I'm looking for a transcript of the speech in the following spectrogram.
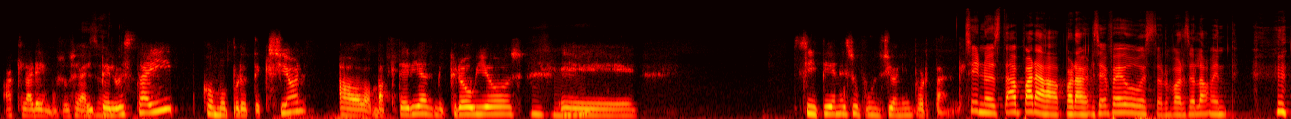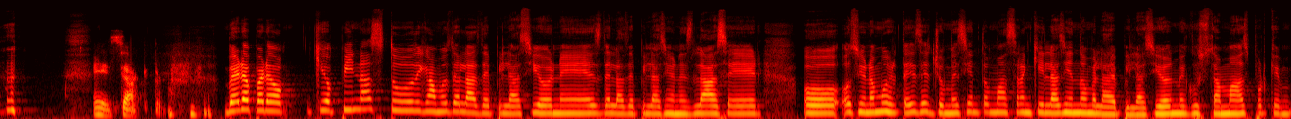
aclaremos. O sea, el pelo está ahí como protección a bacterias, microbios. Eh, sí tiene su función importante. Sí, no está para, para verse feo o estorbar solamente. Exacto. Pero, pero, ¿qué opinas tú, digamos, de las depilaciones, de las depilaciones láser? O, o si una mujer te dice, yo me siento más tranquila haciéndome la depilación, me gusta más porque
